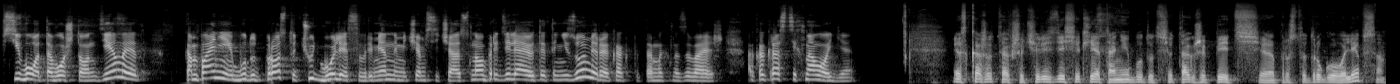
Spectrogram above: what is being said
всего того, что он делает – компании будут просто чуть более современными, чем сейчас. Но определяют это не зумеры, как ты там их называешь, а как раз технология. Я скажу так, что через 10 лет они будут все так же петь э, просто другого Лепса.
